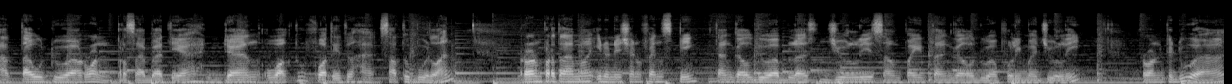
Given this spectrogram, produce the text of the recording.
atau dua round persahabat ya, dan waktu vote itu satu bulan. Round pertama Indonesian Fans Peak tanggal 12 Juli sampai tanggal 25 Juli. Round kedua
